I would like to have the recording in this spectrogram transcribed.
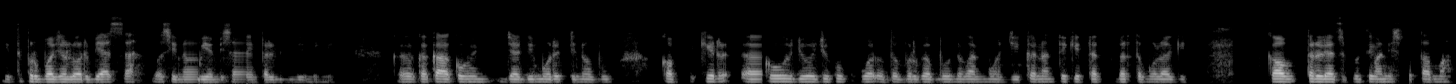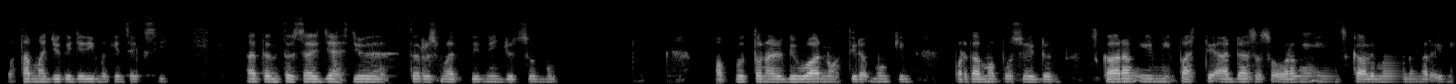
itu perubahannya luar biasa. Wah, Shinobu yang bisa nempel di dinding. Kakak aku menjadi murid Shinobu. Kau pikir aku juga cukup kuat untuk bergabung denganmu jika nanti kita bertemu lagi. Kau terlihat seperti manis utama. Utama juga jadi makin seksi. Nah, tentu saja juga terus melatih ninjutsumu. Pluton ada di Wano, tidak mungkin. Pertama Poseidon, sekarang ini pasti ada seseorang yang ingin sekali mendengar ini.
